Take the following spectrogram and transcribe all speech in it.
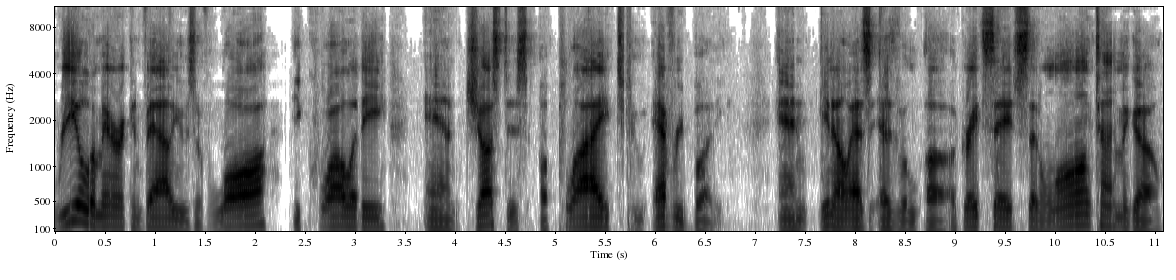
real American values of law, equality, and justice apply to everybody. And you know, as as a, a great sage said a long time ago,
